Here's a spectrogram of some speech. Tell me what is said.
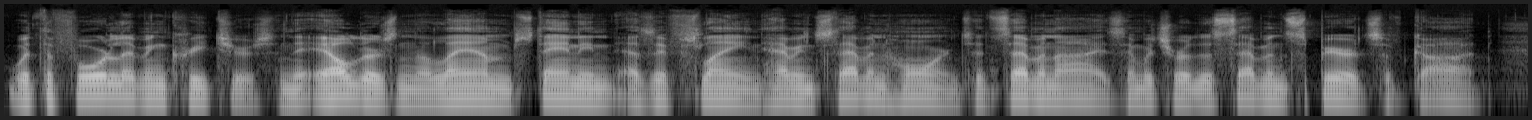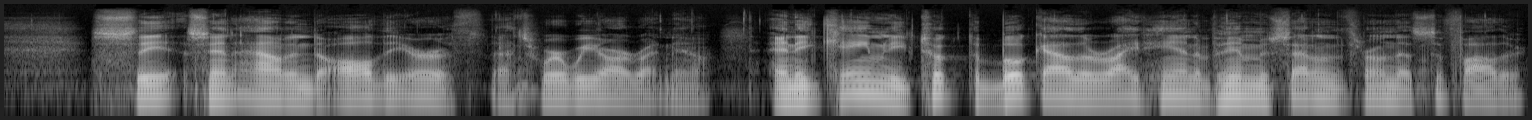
with the four living creatures and the elders and the Lamb standing as if slain, having seven horns and seven eyes, and which were the seven spirits of God sent out into all the earth. That's where we are right now. And he came and he took the book out of the right hand of him who sat on the throne. That's the Father.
